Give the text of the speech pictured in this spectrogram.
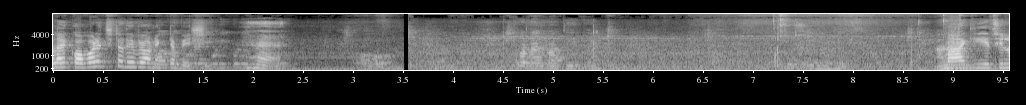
গলায় কভারেজটা দেবে অনেকটা বেশি। হ্যাঁ। মা গিয়েছিল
